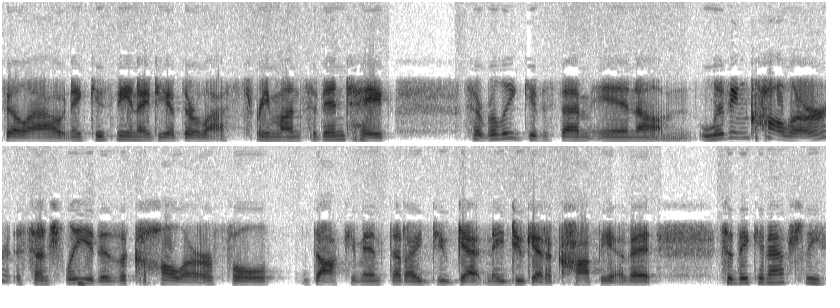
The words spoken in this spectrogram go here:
fill out. And it gives me an idea of their last three months of intake. So it really gives them in um, living color. Essentially, it is a colorful document that I do get, and they do get a copy of it so they can actually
